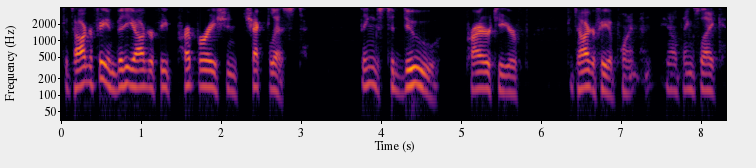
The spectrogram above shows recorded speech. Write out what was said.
photography and videography preparation checklist, things to do prior to your photography appointment. You know, things like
